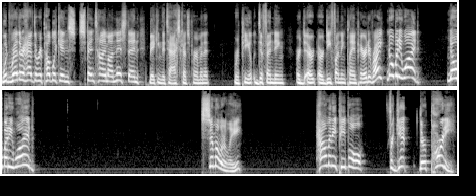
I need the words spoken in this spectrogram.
would rather have the Republicans spend time on this than making the tax cuts permanent, repeal, defending or, or, or defunding Planned Parenthood, right? Nobody would. Nobody would. Similarly, how many people forget their party?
